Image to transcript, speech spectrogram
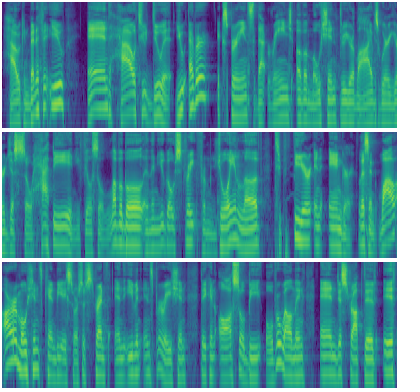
how it can benefit you, and how to do it. You ever experience that range of emotion through your lives where you're just so happy and you feel so lovable, and then you go straight from joy and love to fear and anger. Listen, while our emotions can be a source of strength and even inspiration, they can also be overwhelming and disruptive if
